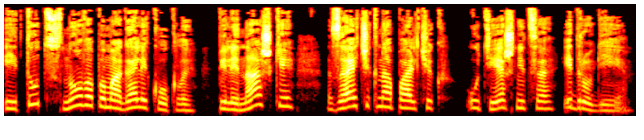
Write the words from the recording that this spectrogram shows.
И тут снова помогали куклы — пеленашки, зайчик на пальчик, утешница и другие.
